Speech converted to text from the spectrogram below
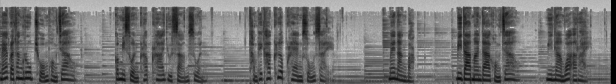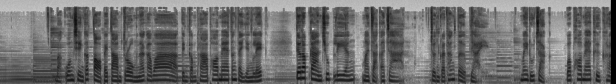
แม้กระทั่งรูปโฉมของเจ้า ก็มีส่วนคลับคล้ายอยู่สามส่วนทำให้ข้าเครือบแคลงสงสัย แม่นางบัก บิดามารดาของเจ้า มีนามว่าอะไร บักอ้วงเชงก็ตอบไปตามตรงนะคะว่า เป็นกำพร้าพ่อแม่ตั้งแต่ยังเล็ก ได้รับการชุบเลี้ยงมาจากอาจารย์ จนกระทั่งเติบใหญ่ ไม่รู้จักว่าพ่อแม่คือใคร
